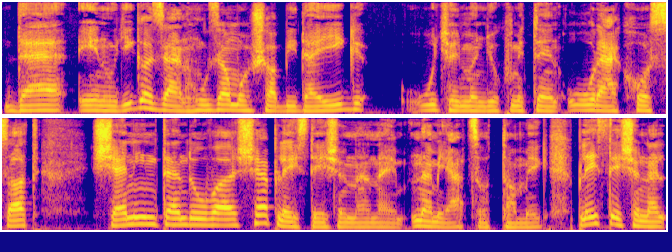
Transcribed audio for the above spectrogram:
de én úgy igazán húzamosabb ideig úgy, hogy mondjuk mit én órák hosszat, se Nintendo-val, se Playstation-nel nem, nem játszottam még. Playstation-nel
